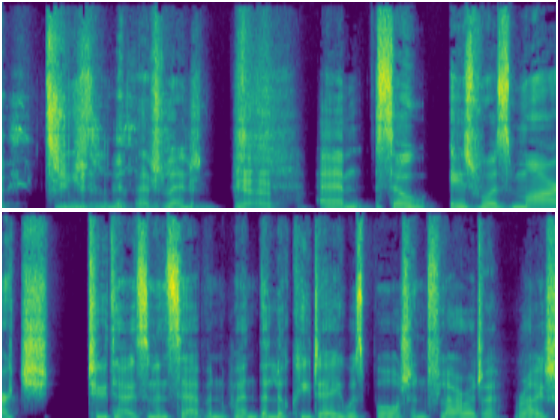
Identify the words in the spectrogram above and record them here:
diesel in the petrol engine. yeah. Um, so it was March 2007 when the Lucky Day was bought in Florida, right?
